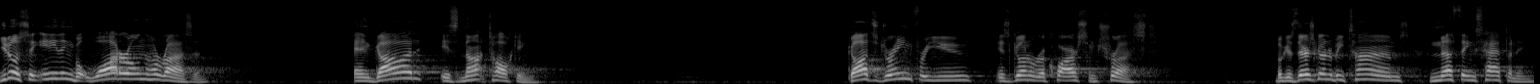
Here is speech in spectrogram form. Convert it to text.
you don't see anything but water on the horizon. And God is not talking. God's dream for you is going to require some trust. Because there's going to be times nothing's happening.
